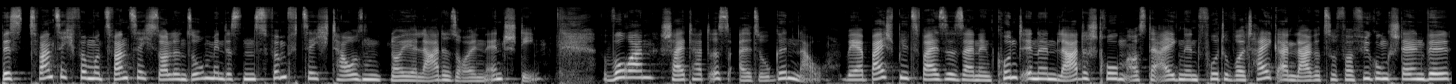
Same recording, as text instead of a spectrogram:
Bis 2025 sollen so mindestens 50.000 neue Ladesäulen entstehen. Woran scheitert es also genau? Wer beispielsweise seinen Kundinnen Ladestrom aus der eigenen Photovoltaikanlage zur Verfügung stellen will,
